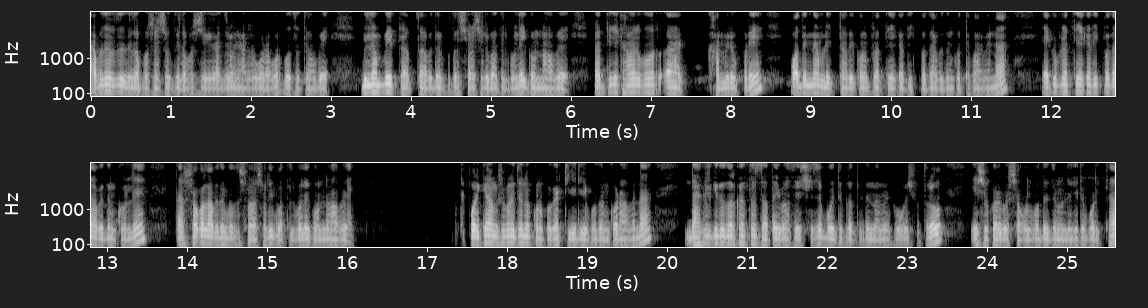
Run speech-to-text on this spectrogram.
আবেদনপত্র জেলা প্রশাসক, জেলা প্রশাসকের কার্যালয় নাটোর বরাবর পৌঁছাতে হবে। বিলম্বে প্রাপ্ত আবেদনপত্র সরাসরি বাতিল বলেই গণ্য হবে। প্রার্থীকে খামের উপর খামের উপরে পদের নাম লিখতে হবে। কোনো প্রার্থী একাধিক পদে আবেদন করতে পারবে না। একই প্রার্থী একাধিক পদে আবেদন করলে তার সকল আবেদনপত্র সরাসরি বাতিল বলে গণ্য হবে। পরীক্ষায় অংশগ্রহণের জন্য কোনো প্রকার টিএডিএ প্রদান করা হবে না। দাখিলকৃত দরখাস্ত যাচাই বাছাই শেষে বৈধ প্রার্থীদের নামে প্রবেশপত্র ইস্যু করাবে সকল পদের জন্য লিখিত পরীক্ষা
